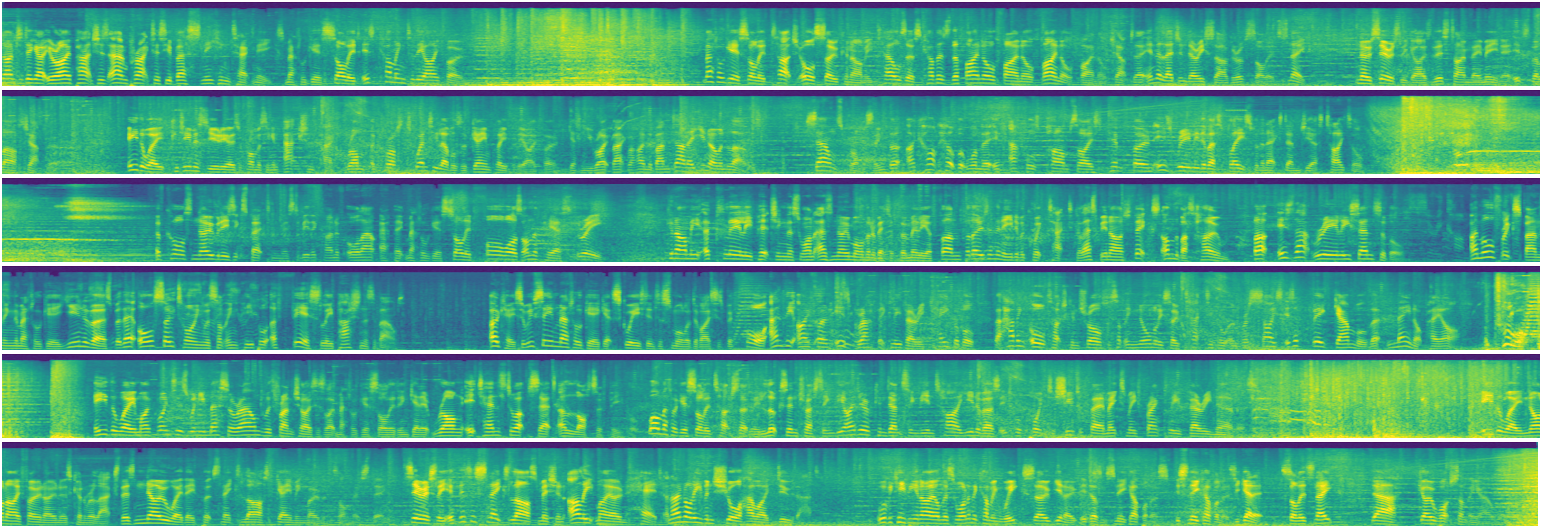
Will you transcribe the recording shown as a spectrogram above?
Time to dig out your eye patches and practice your best sneaking techniques. Metal Gear Solid is coming to the iPhone. Metal Gear Solid Touch, or so Konami tells us, covers the final, final, final, final chapter in the legendary saga of Solid Snake. No, seriously guys, this time they mean it, it's the last chapter. Either way, Kojima Studios are promising an action-packed romp across 20 levels of gameplay for the iPhone, getting you right back behind the bandana you know and love. Sounds promising, but I can't help but wonder if Apple's palm-sized pimp phone is really the best place for the next MGS title. Of course, nobody's expecting this to be the kind of all-out epic Metal Gear Solid 4 was on the PS3. Konami are clearly pitching this one as no more than a bit of familiar fun for those in the need of a quick tactical espionage fix on the bus home. But is that really sensible? I'm all for expanding the Metal Gear universe, but they're also toying with something people are fiercely passionate about. Okay, so we've seen Metal Gear get squeezed into smaller devices before, and the iPhone is graphically very capable, but having all-touch control for something normally so tactical and precise is a big gamble that may not pay off. Either way, my point is when you mess around with franchises like Metal Gear Solid and get it wrong, it tends to upset a lot of people. While Metal Gear Solid Touch certainly looks interesting, the idea of condensing the entire universe into a point-to-shoot affair makes me frankly very nervous. Either way, non-iPhone owners can relax. There's no way they'd put Snake's last gaming moments on this thing. Seriously, if this is Snake's last mission, I'll eat my own head, and I'm not even sure how I'd do that. We'll be keeping an eye on this one in the coming weeks, so, you know, it doesn't sneak up on us. You sneak up on us, you get it? Solid Snake? Ah, go watch something else.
